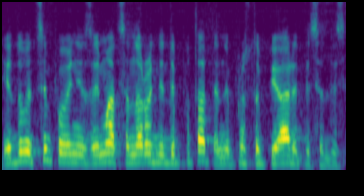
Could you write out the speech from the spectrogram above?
Я думаю, цим повинні займатися народні депутати, а не просто піаритися десь,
